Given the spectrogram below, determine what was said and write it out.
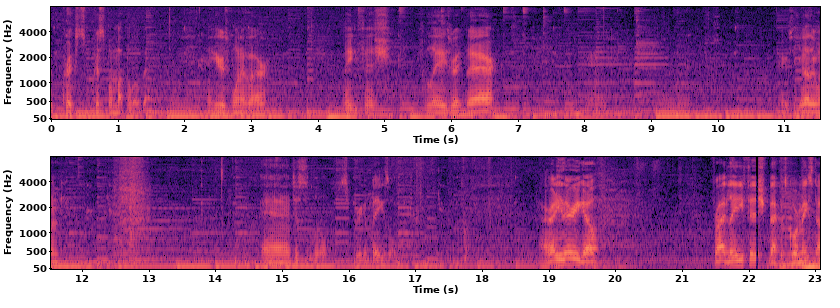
to crisp, them up a little bit. And here's one of our ladyfish fillets right there. And there's the other one. And just a little sprig of basil. Alrighty, there you go. Fried ladyfish, Backwoods Gourmet style.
